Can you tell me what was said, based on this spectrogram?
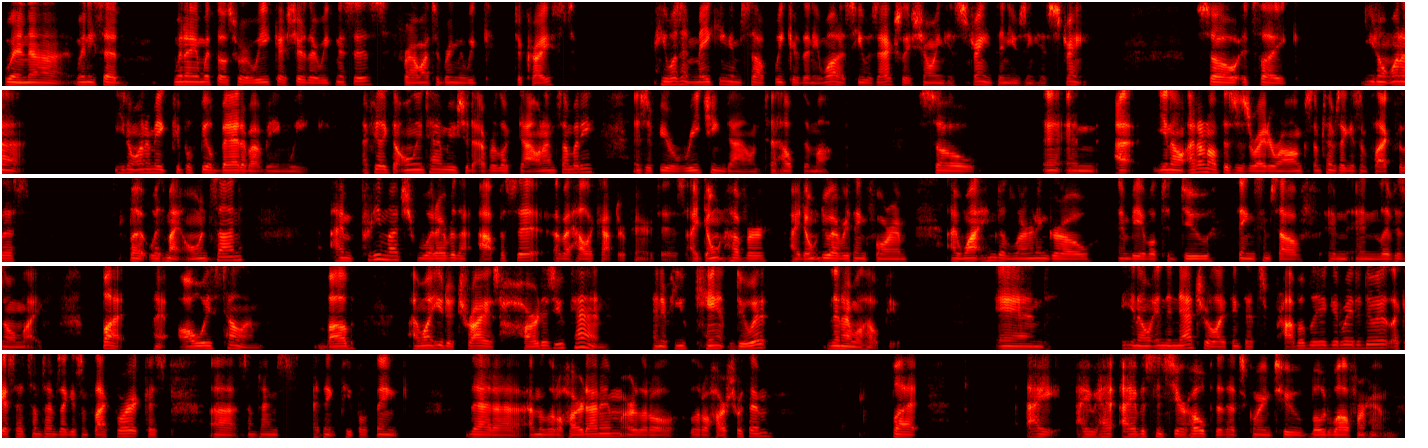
When uh, when he said, "When I am with those who are weak, I share their weaknesses, for I want to bring the weak to Christ." He wasn't making himself weaker than he was. He was actually showing his strength and using his strength. So it's like you don't want to you don't want to make people feel bad about being weak. I feel like the only time you should ever look down on somebody is if you're reaching down to help them up. So, and, and I, you know, I don't know if this is right or wrong. Sometimes I get some flack for this, but with my own son, I'm pretty much whatever the opposite of a helicopter parent is. I don't hover. I don't do everything for him. I want him to learn and grow and be able to do things himself and, and live his own life. But I always tell him Bub, I want you to try as hard as you can. And if you can't do it, then I will help you. And, you know, in the natural, I think that's probably a good way to do it. Like I said, sometimes I get some flack for it because uh, sometimes I think people think that uh, I'm a little hard on him or a little, a little harsh with him. But I, I, ha- I have a sincere hope that that's going to bode well for him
